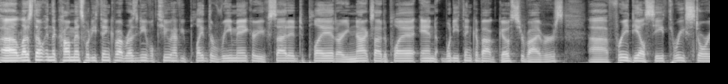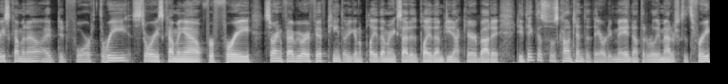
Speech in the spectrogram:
Uh, let us know in the comments what do you think about Resident Evil 2. Have you played the remake? Are you excited to play it? Are you not excited to play it? And what do you think about Ghost Survivors? Uh, free DLC, three stories coming out. I did four, three stories coming out for free starting February 15th. Are you going to play them? Are you excited to play them? Do you not care about it? Do you think this was content that they already made? Not that it really matters because it's free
